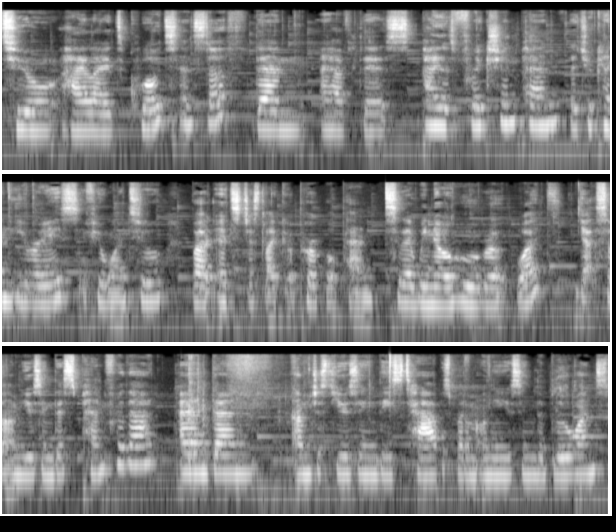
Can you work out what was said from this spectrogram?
to highlight quotes and stuff. Then I have this Pilot Friction pen that you can erase if you want to, but it's just like a purple pen so that we know who wrote what. Yeah, so I'm using this pen for that. And then I'm just using these tabs, but I'm only using the blue ones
